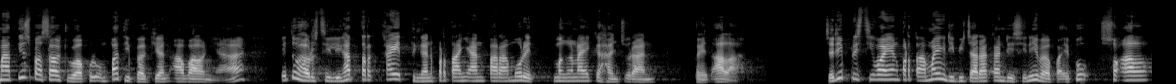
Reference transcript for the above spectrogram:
Matius pasal 24 di bagian awalnya itu harus dilihat terkait dengan pertanyaan para murid mengenai kehancuran bait Allah. Jadi peristiwa yang pertama yang dibicarakan di sini Bapak Ibu soal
